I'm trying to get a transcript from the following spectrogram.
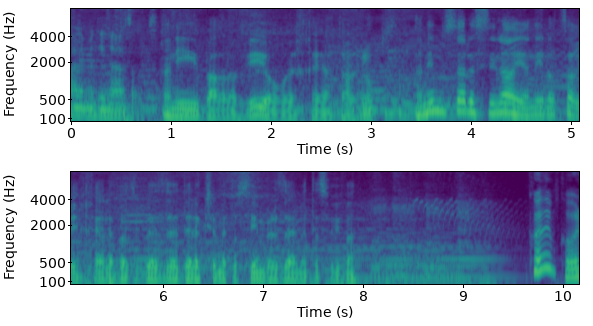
על המדינה הזאת. אני בר לביא, עורך אה, אתר גלובס. אני נוסע לסיני, אני לא צריך אה, לבזבז אה, דלק של מטוסים ולזהם את הסביבה. קודם כל,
